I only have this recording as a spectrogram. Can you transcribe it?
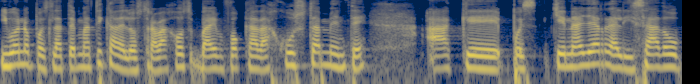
Y bueno, pues la temática de los trabajos va enfocada justamente a que pues quien haya realizado lado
